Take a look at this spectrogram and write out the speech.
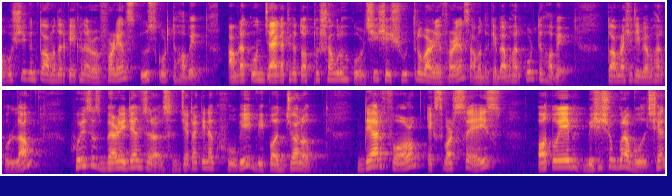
অবশ্যই কিন্তু আমাদেরকে এখানে রেফারেন্স ইউজ করতে হবে। আমরা কোন জায়গা থেকে তথ্য সংগ্রহ করছি, সেই সূত্র বা রেফারেন্স আমাদেরকে ব্যবহার করতে হবে। তো আমরা সেটি ব্যবহার করলাম। হুইচ ইজ ভেরি ডেঞ্জারাস যেটা কিনা খুবই বিপজ্জনক। দেয়ার ফর এক্সপার্ট সেইস অতএব বিশেষজ্ঞরা বলছেন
